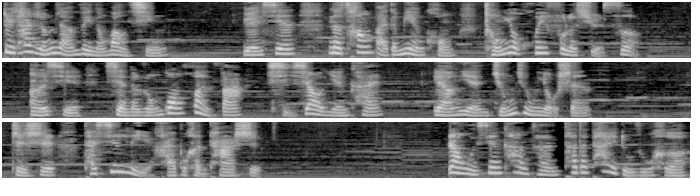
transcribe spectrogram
对她仍然未能忘情，原先那苍白的面孔重又恢复了血色，而且显得容光焕发。喜笑颜开，两眼炯炯有神。只是他心里还不很踏实。让我先看看他的态度如何，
